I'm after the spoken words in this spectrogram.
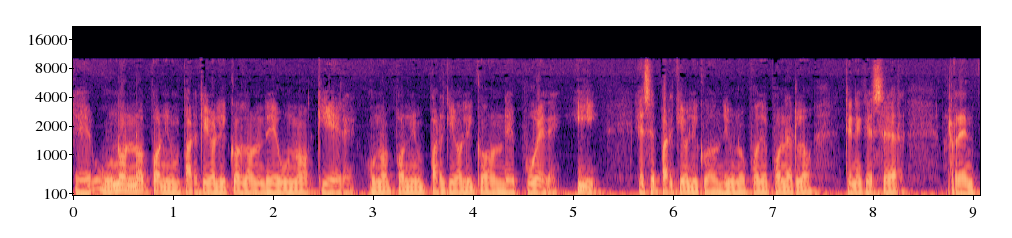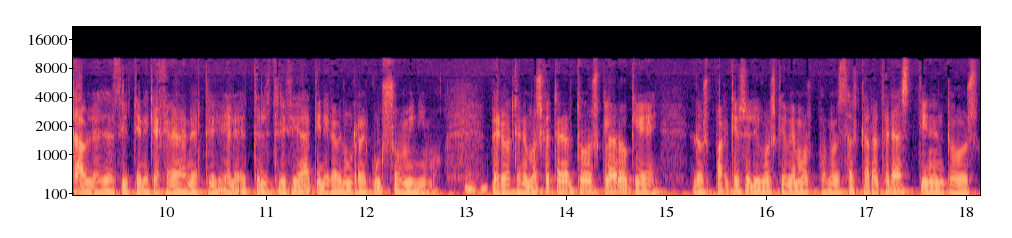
eh, uno no pone un parque eólico donde uno quiere, uno pone un parque eólico donde puede. Y ese parque eólico donde uno puede ponerlo tiene que ser rentable, es decir, tiene que generar electricidad, tiene que haber un recurso mínimo. Pero tenemos que tener todos claro que los parques eólicos que vemos por nuestras carreteras tienen todos,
